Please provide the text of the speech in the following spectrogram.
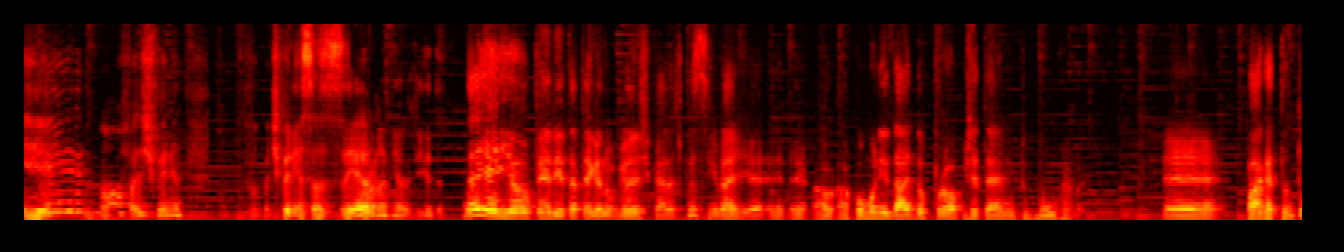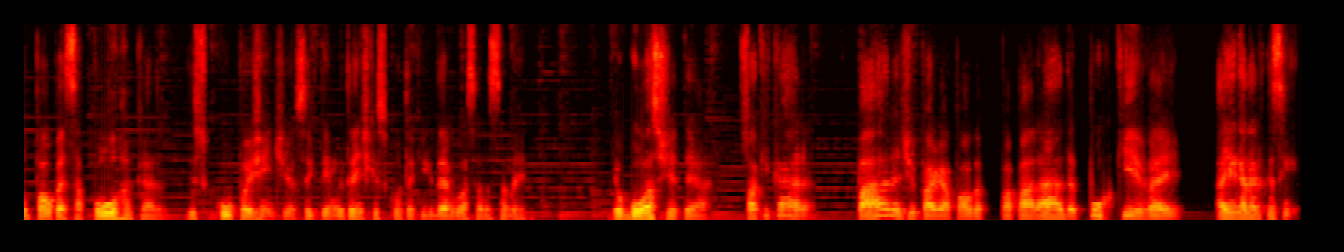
E não faz diferença uma diferença zero na minha vida. E aí, ô Peri, tá pegando gancho, cara. Tipo assim, velho, é, é, é, a, a, comunidade do próprio GTA é muito burra, velho. É, paga tanto pau pra essa porra, cara. Desculpa, gente. Eu sei que tem muita gente que escuta aqui que deve gostar dessa merda. Eu gosto de GTA. Só que, cara, para de pagar pau da, pra parada, por quê, velho? Aí a galera fica assim,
